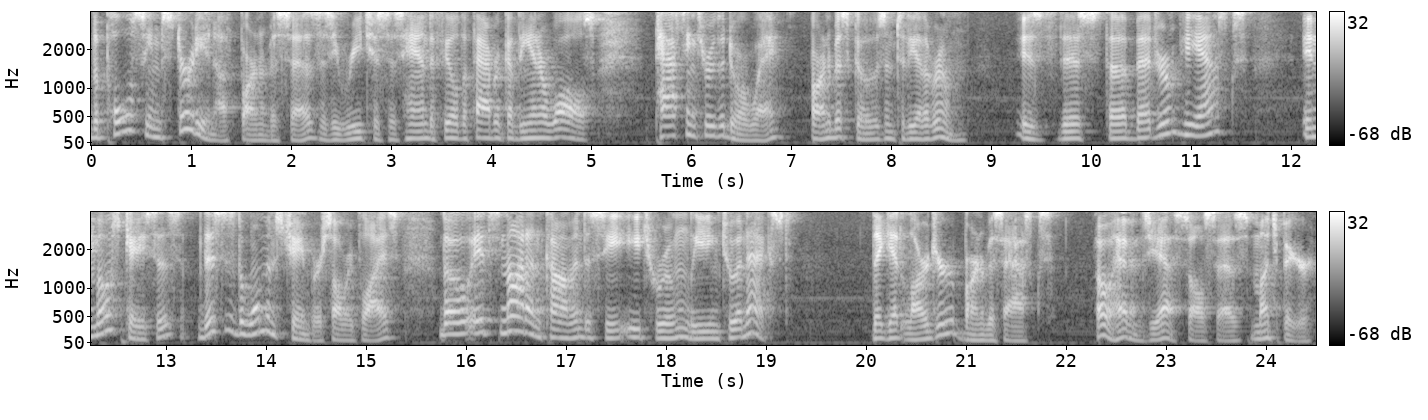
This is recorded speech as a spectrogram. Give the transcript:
The pole seems sturdy enough, Barnabas says, as he reaches his hand to feel the fabric of the inner walls. Passing through the doorway, Barnabas goes into the other room. Is this the bedroom? he asks. In most cases, this is the woman's chamber, Saul replies, though it's not uncommon to see each room leading to a next. They get larger? Barnabas asks. Oh, heavens, yes, Saul says, much bigger.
